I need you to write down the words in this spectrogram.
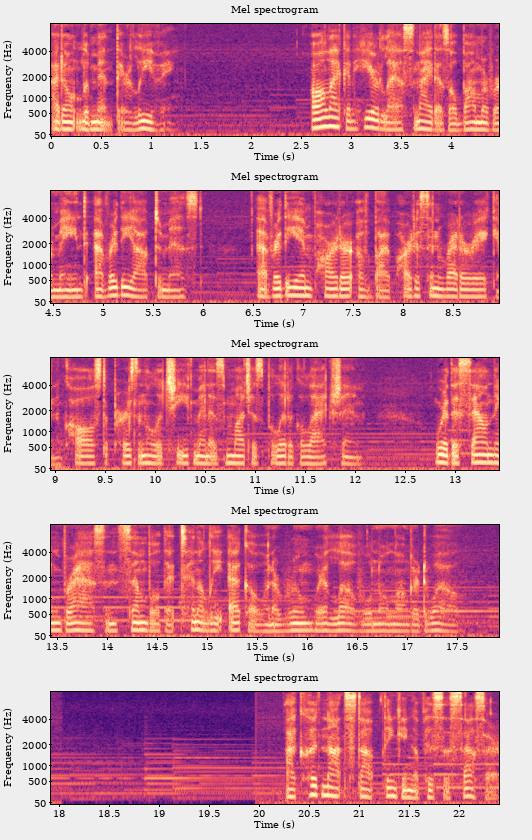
I don't lament their leaving. All I could hear last night as Obama remained ever the optimist, ever the imparter of bipartisan rhetoric and calls to personal achievement as much as political action, were the sounding brass and cymbal that tinnily echo in a room where love will no longer dwell. Could not stop thinking of his successor,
